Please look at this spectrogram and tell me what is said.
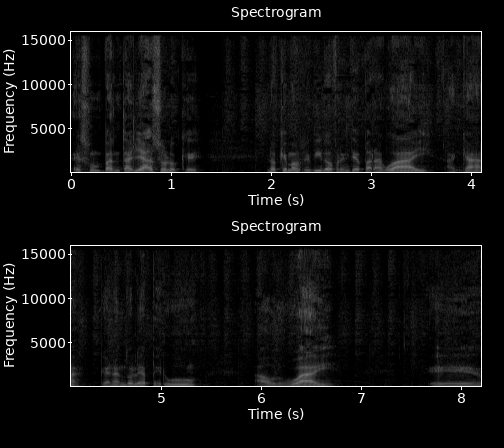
es un pantallazo lo que, lo que hemos vivido frente a Paraguay, acá ganándole a Perú, a Uruguay. Eh,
